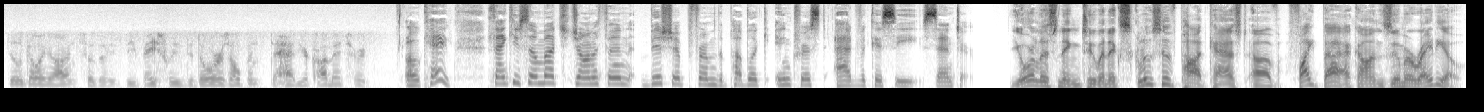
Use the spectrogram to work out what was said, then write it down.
still going on. So the, the basically the door is open to have your comments heard. Okay. Thank you so much, Jonathan Bishop from the Public Interest Advocacy Center. You're listening to an exclusive podcast of Fight Back on Zoomer Radio,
